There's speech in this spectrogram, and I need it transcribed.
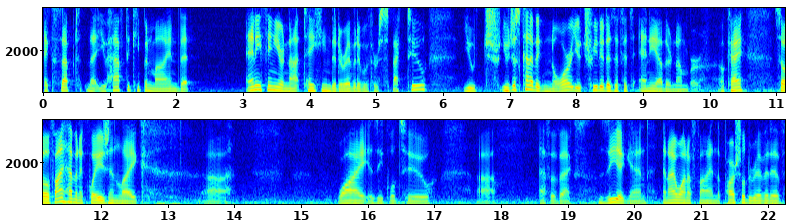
except that you have to keep in mind that anything you're not taking the derivative with respect to, you you just kind of ignore. You treat it as if it's any other number. Okay, so if I have an equation like uh, y is equal to uh, f of x z again, and I want to find the partial derivative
